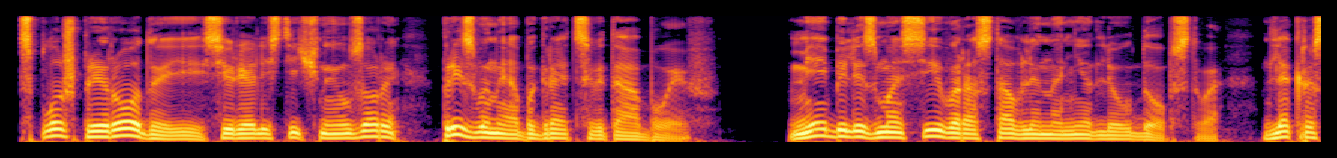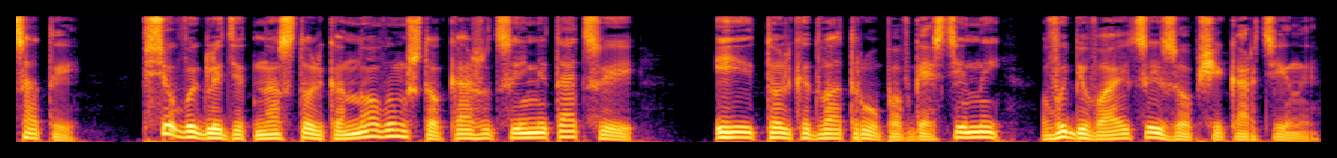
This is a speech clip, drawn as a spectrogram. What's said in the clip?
Сплошь природа и сюрреалистичные узоры призваны обыграть цвета обоев. Мебель из массива расставлена не для удобства, для красоты. Все выглядит настолько новым, что кажется имитацией, и только два трупа в гостиной выбиваются из общей картины.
